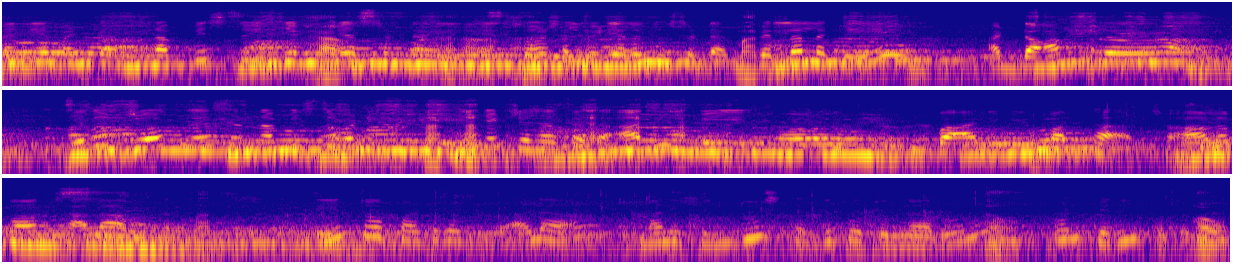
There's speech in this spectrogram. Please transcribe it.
దాన్ని ఏమంటారు నవ్విస్తూ ఇంజెక్ట్ చేస్తుంటారు? నేను సోషల్ మీడియాలో చూస్తుంటాను పిల్లలకి ఆ డాక్టర్ ఏదో జోక్ వేసి నవ్విస్తూ వాడిని ఇంజెక్ట్ చేసేస్తాడు అది మీ బాడీ మీ పక్క చాలా బాగుంది చాలా అవసరం దీంతో పాటుగా ఇవాళ మన హిందూస్ తగ్గిపోతున్నారు. వాళ్ళు పెరిగిపోతున్నారు.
